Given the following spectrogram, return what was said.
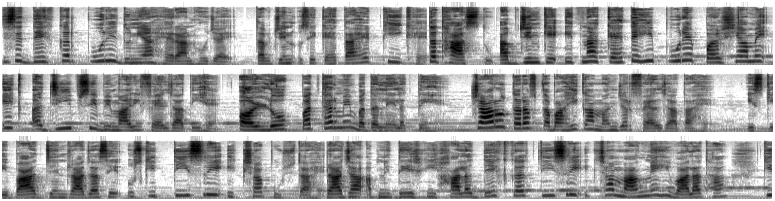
जिसे देखकर पूरी दुनिया हैरान हो जाए। तब जिन उसे कहता है, ठीक है, तथास्तु। अब जिन के इतना कहते ही पूरे पर्शिया में एक अजीब सी बीमारी फैल जाती है और लोग पत्थर में बदलने लगते हैं। चारों तरफ़ तबाही का मंजर फैल जाता है। इसके बाद जिन राजा से उसकी तीसरी इच्छा पूछता है, राजा अपने देश की हालत देखकर तीसरी इच्छा मांगने ही वाला था कि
